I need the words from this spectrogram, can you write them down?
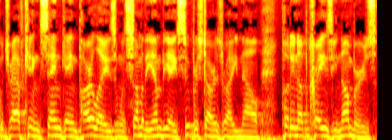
with DraftKings same game parlays and with some of the NBA superstars right now putting up crazy numbers,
